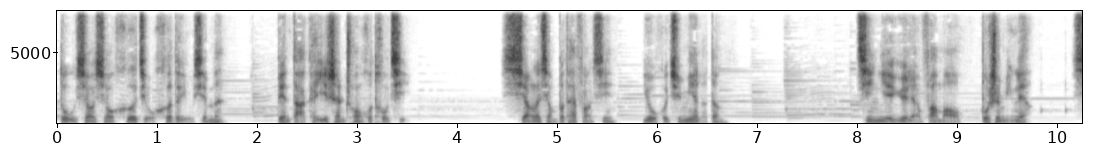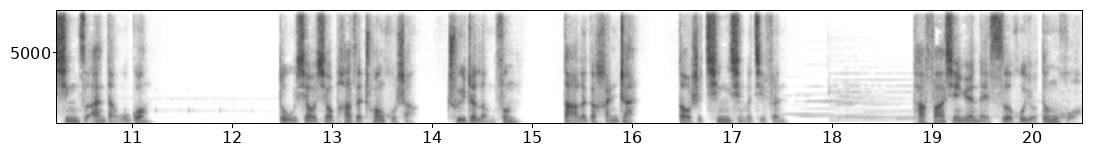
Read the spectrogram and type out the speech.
杜潇潇喝酒喝得有些闷，便打开一扇窗户透气。想了想，不太放心，又回去灭了灯。今夜月亮发毛，不是明亮，星子暗淡无光。杜潇潇趴在窗户上，吹着冷风，打了个寒战，倒是清醒了几分。他发现院内似乎有灯火，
